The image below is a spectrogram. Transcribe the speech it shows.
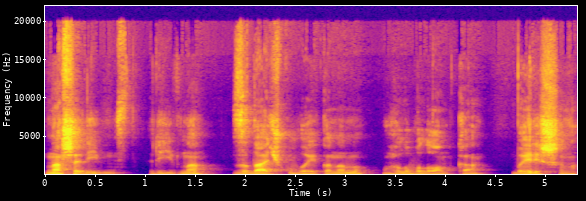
Наша рівність рівна. Задачку виконано, головоломка вирішена.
